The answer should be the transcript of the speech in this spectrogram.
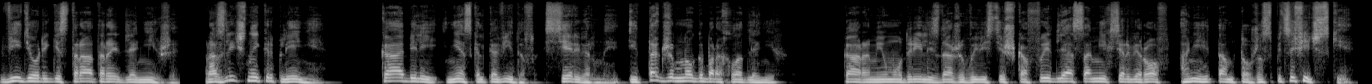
видеорегистраторы для них же, различные крепления. Кабелей несколько видов, серверные, и также много барахла для них. Карами умудрились даже вывести шкафы для самих серверов, они там тоже специфические.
